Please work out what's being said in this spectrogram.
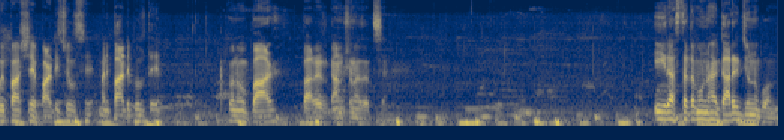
ওই পাশে পার্টি চলছে মানে পার্টি বলতে কোনো বার বারের গান শোনা যাচ্ছে। এই রাস্তাটা মনে হয় গাড়ির জন্য বন্ধ।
